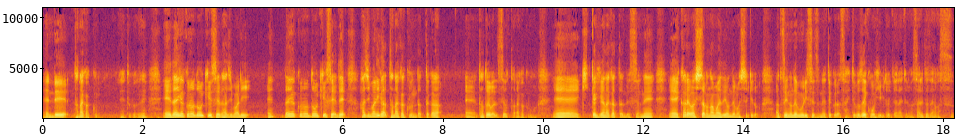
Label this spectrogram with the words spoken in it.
えー、霊田中くん。えーということでね、えー大学の同級生で始まり、え？大学の同級生で始まりが田中くんだったから、えー例えばですよ、田中くんは。えーきっかけがなかったんですよね。えー彼は下の名前で呼んでましたけど、暑いので無理せず寝てください。ということでコーヒー人いただいております。ありがとうございます。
